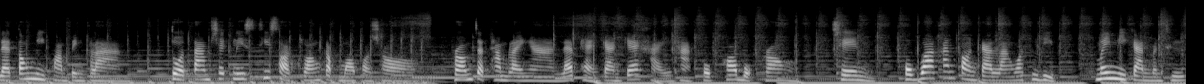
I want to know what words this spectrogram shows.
และต้องมีความเป็นกลาง ตรวจตามเช็คลิสต์ที่สอดคล้องกับมพช พร้อมจัดทำรายงานและแผนการแก้ไขหากพบข้อบกพร่อง เช่น พบว่าขั้นตอนการล้างวัตถุดิบ ไม่มีการบันทึก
